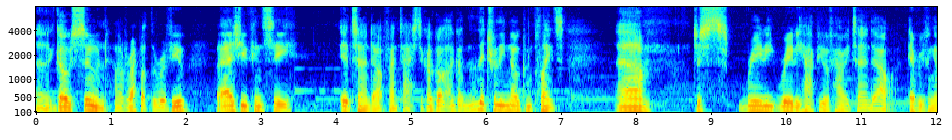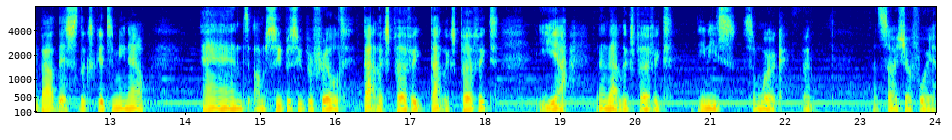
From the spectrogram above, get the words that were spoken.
uh, go soon. I'll wrap up the review, but as you can see, it turned out fantastic. I got I got literally no complaints. Um, just really, really happy with how he turned out. Everything about this looks good to me now. And I'm super, super thrilled. That looks perfect. That looks perfect. Yeah, and that looks perfect. He needs some work, but that's Sideshow for you.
